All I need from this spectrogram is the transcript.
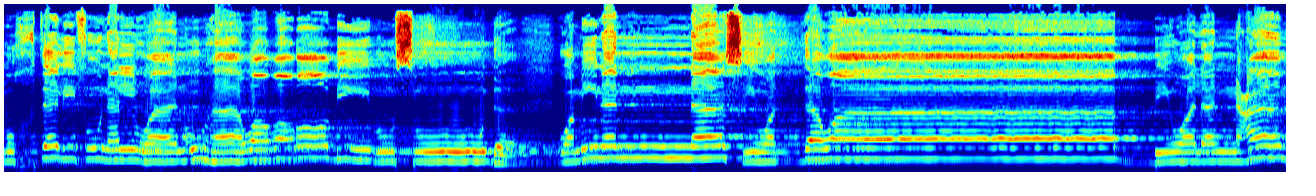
مختلف ألوانها وغرابيب سود ومن الناس والدواب والأنعام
